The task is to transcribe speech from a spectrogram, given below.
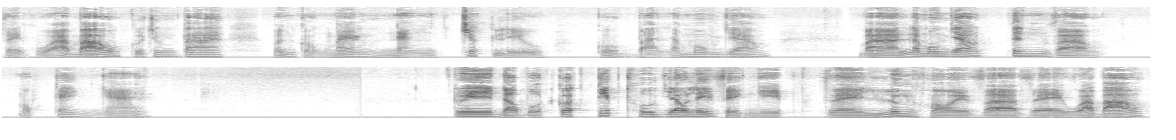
về quả báo của chúng ta vẫn còn mang nặng chất liệu của bà La Môn giáo. Bà La Môn giáo tin vào một cái ngã. Tuy Đạo Bụt có tiếp thu giáo lý về nghiệp, về luân hồi và về quả báo,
